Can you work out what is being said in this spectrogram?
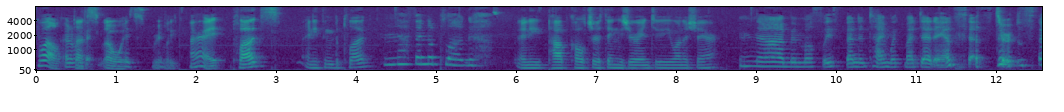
Well, don't that's always really all right. Plugs? Anything to plug? Nothing to plug. Any pop culture things you're into you want to share? No, I've been mostly spending time with my dead ancestors.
